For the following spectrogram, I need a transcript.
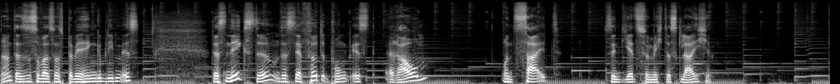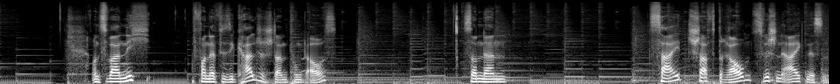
Ja, das ist sowas, was bei mir hängen geblieben ist. Das nächste, und das ist der vierte Punkt, ist Raum und Zeit sind jetzt für mich das gleiche. Und zwar nicht von der physikalischen Standpunkt aus, sondern Zeit schafft Raum zwischen Ereignissen.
